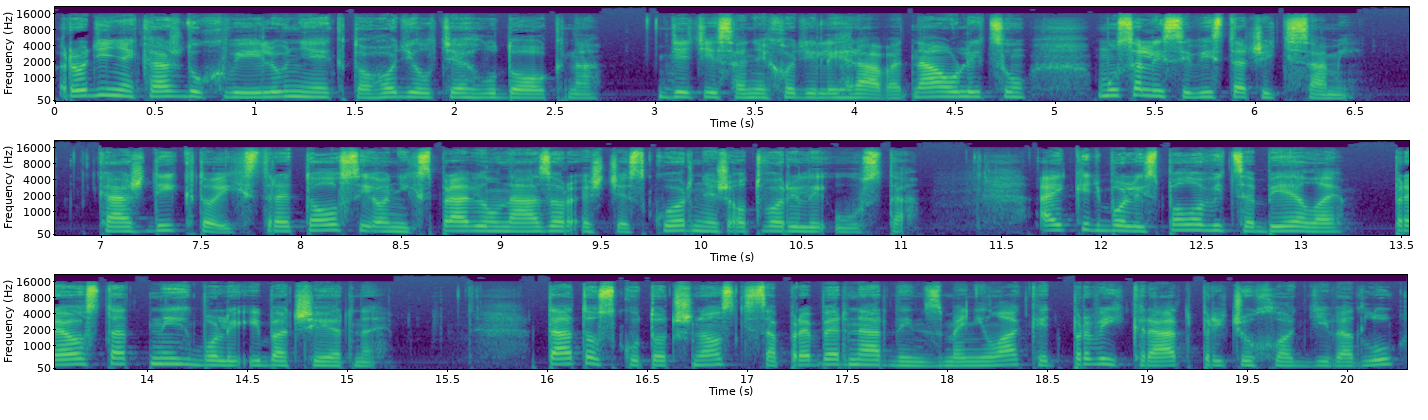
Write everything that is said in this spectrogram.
Rodine každú chvíľu niekto hodil tehlu do okna. Deti sa nechodili hrávať na ulicu, museli si vystačiť sami. Každý, kto ich stretol, si o nich spravil názor ešte skôr, než otvorili ústa. Aj keď boli z biele, pre ostatných boli iba čierne – táto skutočnosť sa pre Bernardín zmenila, keď prvýkrát pričuchla k divadlu,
